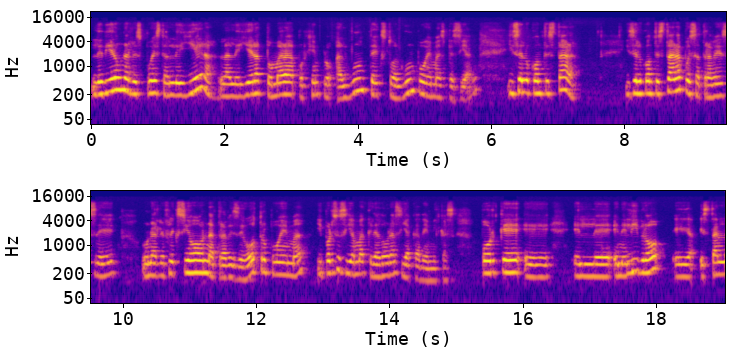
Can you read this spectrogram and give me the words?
le diera una respuesta, leyera, la leyera, tomara, por ejemplo, algún texto, algún poema especial y se lo contestara. Y se lo contestara pues a través de una reflexión, a través de otro poema, y por eso se llama Creadoras y Académicas, porque eh, eh, en el libro eh, están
